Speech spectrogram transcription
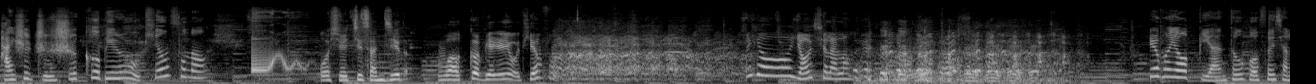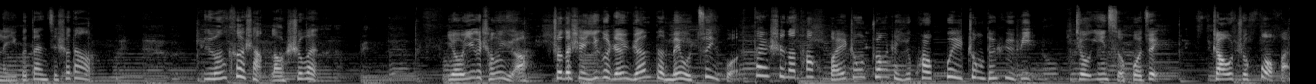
还是只是个别人有天赋呢？我学计算机的，我个别人有天赋。哎呦，摇起来了！听众朋友彼岸灯火分享了一个段子，说道：语文课上老师问。有一个成语啊，说的是一个人原本没有罪过，但是呢，他怀中装着一块贵重的玉璧，就因此获罪，招致祸患。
